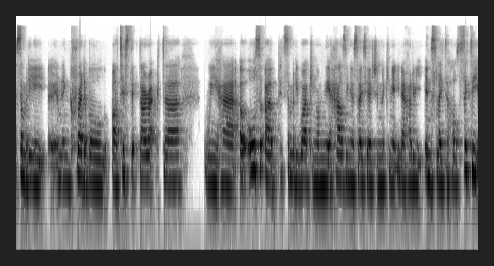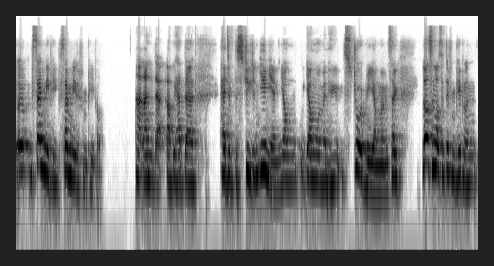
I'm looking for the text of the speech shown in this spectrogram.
somebody, an incredible artistic director. We had uh, also uh, somebody working on the housing association, looking at you know how do we insulate a whole city. Uh, so many people, so many different people, and, uh, we had the head of the student union, young young woman who extraordinary young woman. So lots and lots of different people, and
